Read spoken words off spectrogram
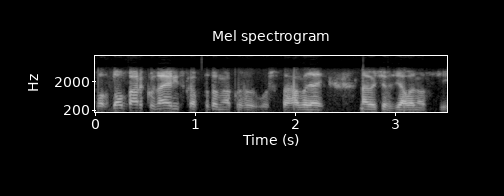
do, do parku na ihrisko a potom ako už sa hádzať aj na väčšie vzdialenosti.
